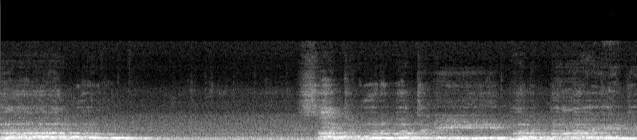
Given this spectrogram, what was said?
ਆਪ ਸਤਿਗੁਰ ਬਚਨੀ ਫਰਮਾਏ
